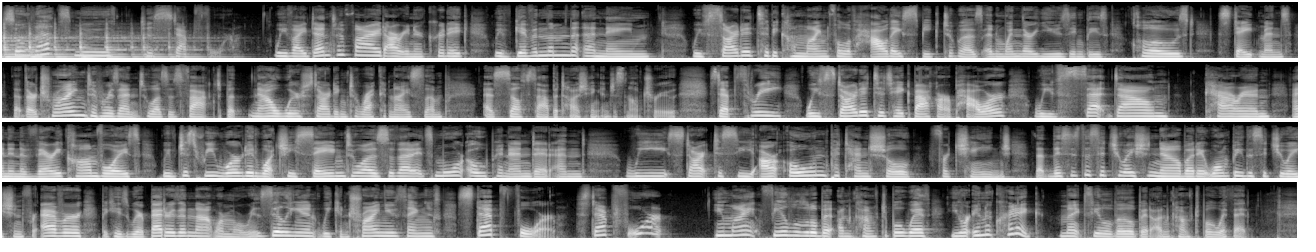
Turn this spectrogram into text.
So, let's move to step four. We've identified our inner critic, we've given them a name, we've started to become mindful of how they speak to us and when they're using these closed statements that they're trying to present to us as fact, but now we're starting to recognize them as self sabotaging and just not true. Step three, we've started to take back our power, we've set down Karen, and in a very calm voice, we've just reworded what she's saying to us so that it's more open ended and we start to see our own potential for change. That this is the situation now, but it won't be the situation forever because we're better than that. We're more resilient. We can try new things. Step four. Step four, you might feel a little bit uncomfortable with. Your inner critic might feel a little bit uncomfortable with it.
